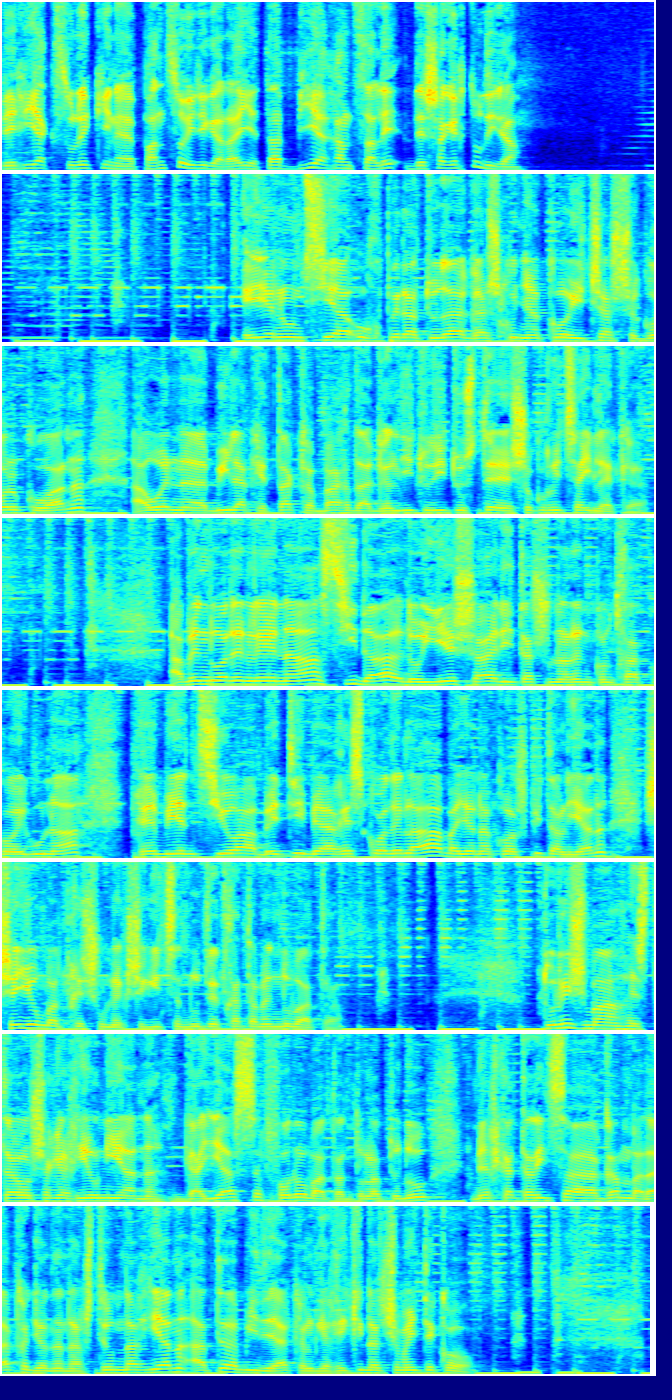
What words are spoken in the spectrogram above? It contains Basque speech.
Berriak zurekin eh, pantzo irigarai eta bi agantzale desagertu dira. Eien untzia urperatu da Gaskuñako itxas golkoan, hauen eh, bilaketak barda gelditu dituzte sokurritzailek. Abenduaren lehena, zida edo iesa eritasunaren kontrako eguna, prebientzioa beti beharrezkoa dela, Bayonako ospitalian, seion bat presunek segitzen dute tratamendu bat. Turisma ez da osagarri unian gaiaz foro bat antolatu du Merkataritza Gambarak joan den asteundarian atera bideak elgerrikin atxemaiteko.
